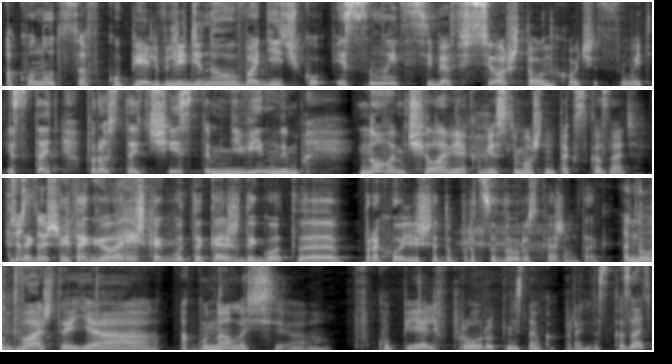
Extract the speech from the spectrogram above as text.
окунуться в купель, в ледяную водичку и смыть с себя все, что он хочет смыть, и стать просто чистым, невинным, новым человеком, если можно так сказать. Ты, Чувствуешь? Так, ты так говоришь, как будто каждый год э, проходишь эту процедуру, скажем так. Ну, дважды я окуналась э, в купель, в прорубь, не знаю, как правильно сказать.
